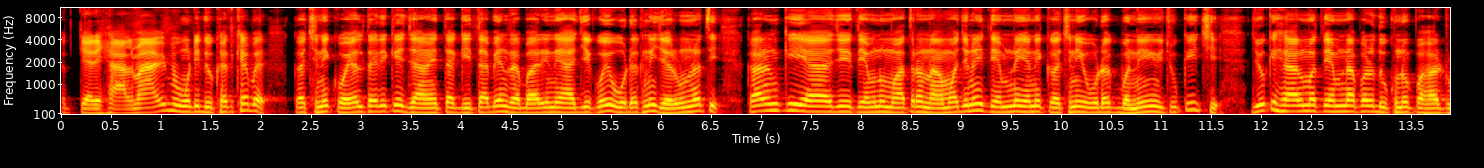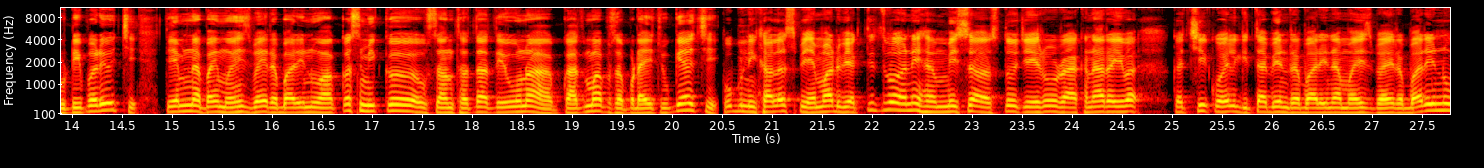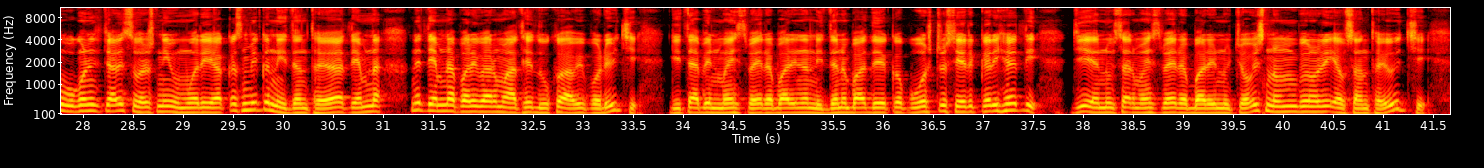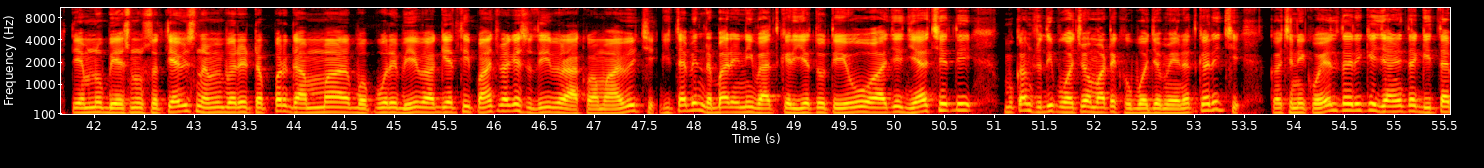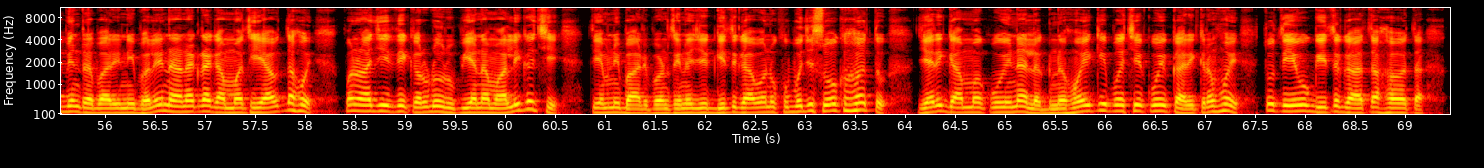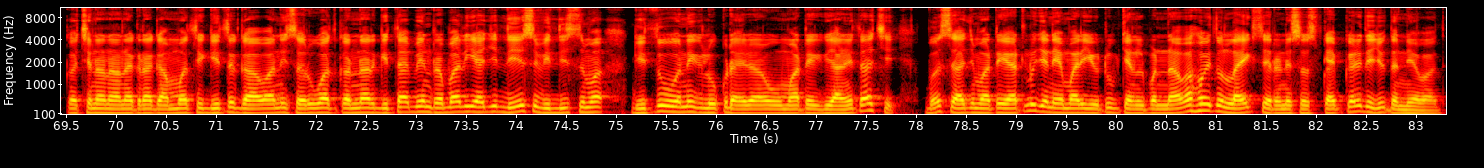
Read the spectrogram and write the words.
ત્યારે હાલમાં આવી મોટી દુઃખદ ખબર. કચ્છની કોયલ તરીકે જાણીતા ગીતાબેન રબારીને આજે કોઈ ઓળખની જરૂર નથી. કારણ કે આજે તેમનું માત્ર નામ જ નહીં, તેમને અને કચ્છની ઓળખ બની ચૂકી છે. જો કે હાલમાં તેમના પર દુઃખનો પહાડ તૂટી પડ્યો છે. તેમના ભાઈ મહેશભાઈ રબારીનું આકસ્મિક અવસાન થતાં તેઓના આપઘાતમાં સપડાઈ ચૂક્યા છે. ખૂબ નિખાલસ પ્રેમાળ વ્યક્તિત્વ અને હંમેશા હસતો ચહેરો રાખનાર એવા કચ્છી કોયલ ગીતાબેન રબારીના મહેશભાઈ રબારીનું ઓગણચાલીસ વર્ષની ઉંમરે આકસ્મિક નિધન થયા. તેમના અને તેમના પરિવારમાંથી દુઃખ આવી પડ્યું છે. ગીતાબેન મહેશભાઈ રબારીના નિધન બાદ એક પોસ્ટ શેર કરી હતી, જે અનુસાર મહેશભાઈ રબારીનું ચોવીસ નવેમ્બરે અવસાન થયું છે. તેમનું બેસનું સત્યાવીસ નવેમ્બરે ટપ્પર ગામમાં બપોરે બે વાગ્યાથી પાંચ વાગ્યા સુધી રાખવામાં આવ્યું છે. ગીતાબેન રબારીની વાત કરીએ તો તેઓ આજે જ્યાં છે તે મુકામ સુધી પહોંચવા માટે ખૂબ જ મહેનત કરી છે. કચ્છની કોયલ તરીકે જાણીતા ગીતાબેન રબારીની ભલે નાનકડા ગામમાંથી આવતા હોય, પણ આજે તે કરોડો રૂપિયાના માલિક છે. તેમની બાળપણથીને જે ગીત ગાવાનો ખૂબ જ શોખ હતો. જ્યારે ગામમાં કોઈના લગ્ન હોય કે પછી કોઈ કાર્યક્રમ હોય, તો તેઓ ગીત ગાતા હતા. કચ્છના નાનકડા ગામમાંથી ગીત ગાવાની શરૂઆત કરનાર ગીતાબેન રબારી આજે દેશ વિદેશમાં ગીતો અને લોકડાયરાઓ માટે જાણીતા છે. બસ આજ માટે આટલું જ અને અમારી યુટ્યુબ ચેનલ પર નવા હોય તો લાઇક શેર અને સબસ્ક્રાઈબ કરી દેજો. ધન્યવાદ.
